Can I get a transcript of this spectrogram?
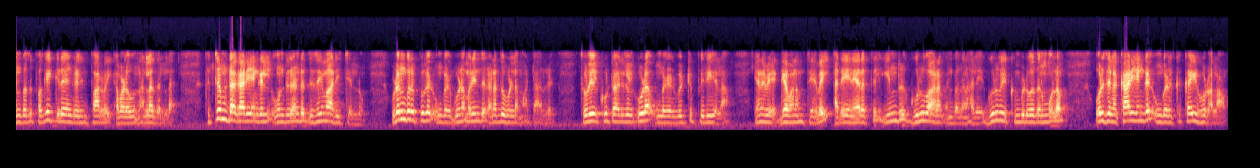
என்பது பகை கிரகங்களின் பார்வை அவ்வளவு நல்லதல்ல. திட்டமிட்ட காரியங்களில் ஒன்றிரண்டு திசை மாறி செல்லும். உடன்பிறப்புகள் உங்கள் குணமறிந்து நடந்து கொள்ள மாட்டார்கள். தொழில் கூட்டாளிகள் கூட உங்களை விட்டு பிரியலாம். எனவே கவனம் தேவை. அதே நேரத்தில் இன்று குருவாரம் என்பதனாலே குருவை கும்பிடுவதன் மூலம் ஒரு சில காரியங்கள் உங்களுக்கு கைகூடலாம்.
